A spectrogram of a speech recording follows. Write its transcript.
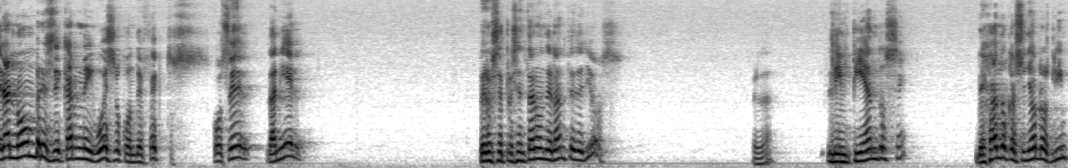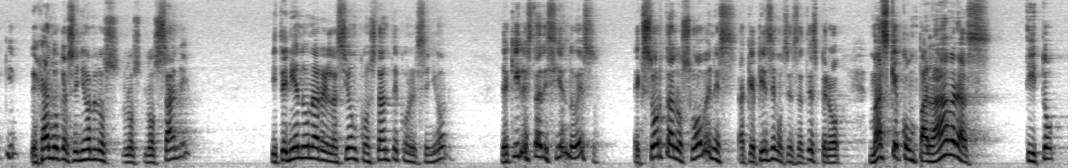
eran hombres de carne y hueso con defectos. José, Daniel. Pero se presentaron delante de Dios, ¿verdad? Limpiándose, dejando que el Señor los limpie, dejando que el Señor los, los, los sane y teniendo una relación constante con el Señor. Y aquí le está diciendo eso. Exhorta a los jóvenes a que piensen con sensatez, pero más que con palabras, Tito,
